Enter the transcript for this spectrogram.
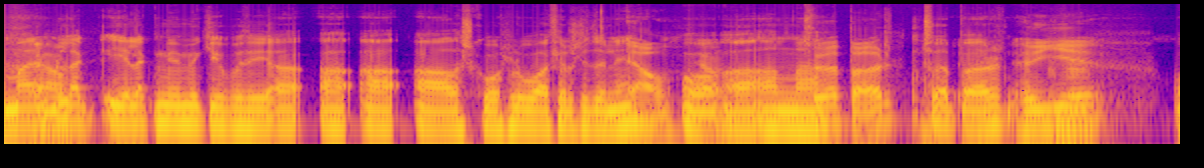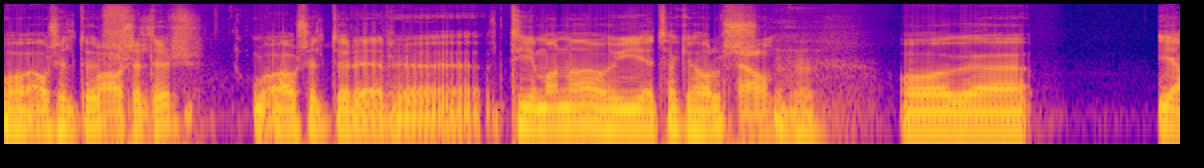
maður, Legg, ég legg mjög mikið upp á því að, að, að, að sko hlúa fjölskyldunni Já, og að hann tvö börn, tvö börn. Hugi og ásildur og áseldur og ásildur er uh, tíu mánuða og hugi er tvekja háls Já, og uh, já,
